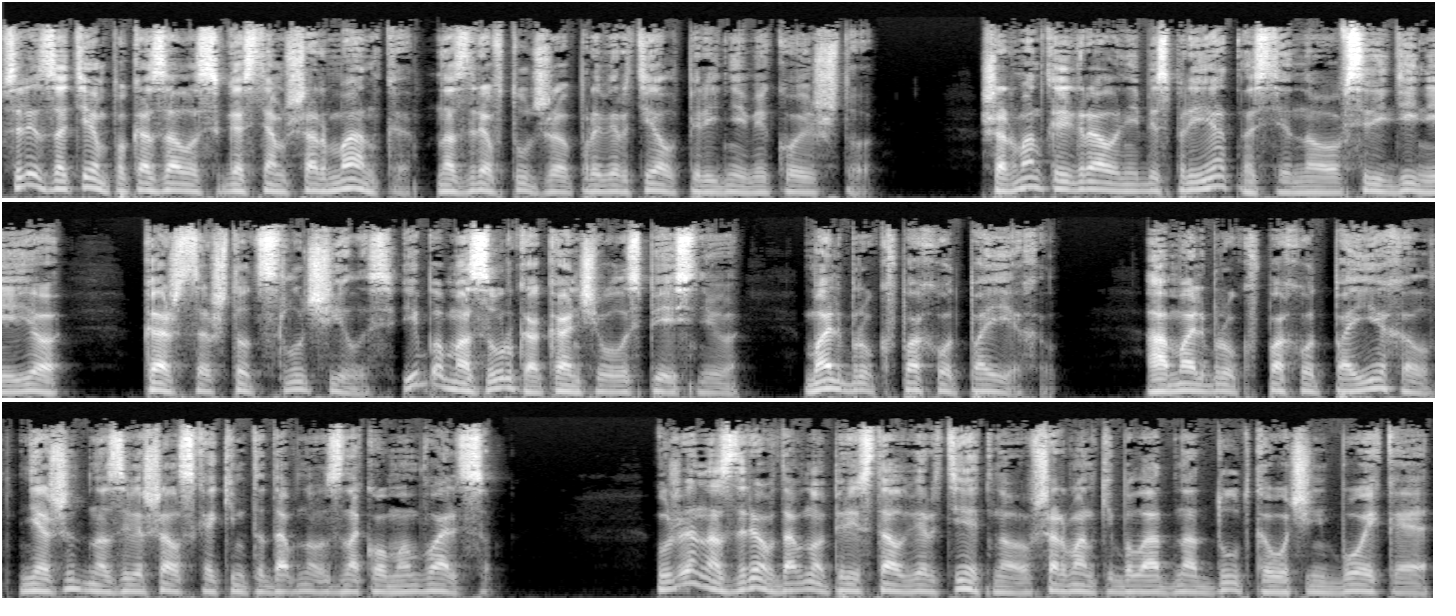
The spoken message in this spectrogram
Вслед за тем показалась гостям шарманка. Ноздрев тут же провертел перед ними кое-что. Шарманка играла не без приятности, но в середине ее, кажется, что-то случилось, ибо мазурка оканчивалась песнью «Мальбрук в поход поехал». А Мальбрук в поход поехал неожиданно завершался каким-то давно знакомым вальсом. Уже Ноздрев давно перестал вертеть, но в шарманке была одна дудка, очень бойкая,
